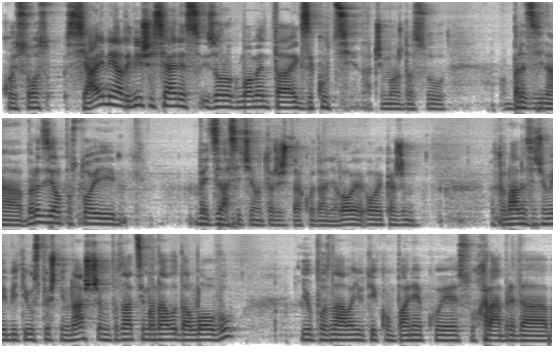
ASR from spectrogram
koje su sjajne, ali više sjajne iz onog momenta egzekucije. Znači možda su brzi na brzi, ali postoji već zasićeno tržište tako dalje. Ali ovo je, ovo je kažem, to nadam se da ćemo mi biti uspešni u našem, po znacima navoda, lovu i upoznavanju tih kompanija koje su hrabre da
